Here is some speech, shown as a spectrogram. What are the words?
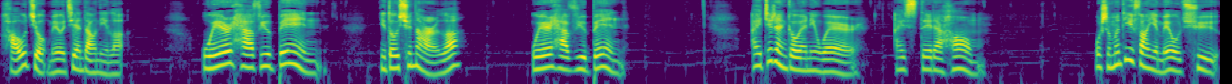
好久没有见到你了。Where have you been？你都去哪儿了？Where have you been? I didn't go anywhere. I stayed at home. 我什么地方也没有去，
